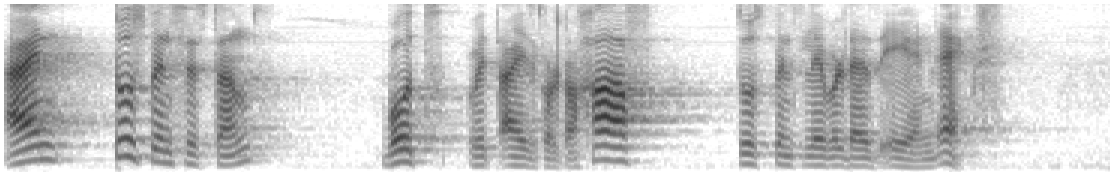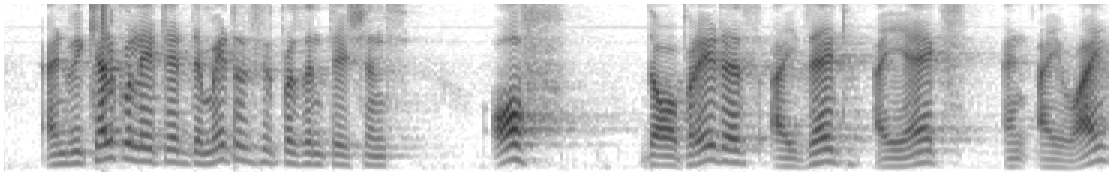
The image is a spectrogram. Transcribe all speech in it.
and 2 spin systems both with i is equal to half 2 spins labelled as a and x. And we calculated the matrix representations of the operators iz, ix and iy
